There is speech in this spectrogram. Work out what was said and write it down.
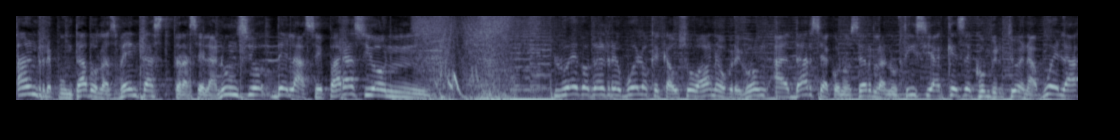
han repuntado las ventas tras el anuncio de la separación. Luego del revuelo que causó Ana Obregón al darse a conocer la noticia que se convirtió en abuela,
